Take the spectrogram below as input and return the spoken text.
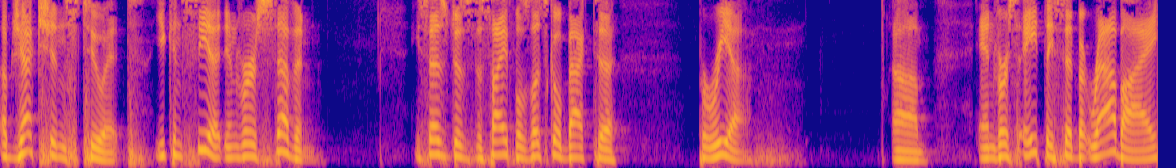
objections to it. You can see it in verse 7. He says to his disciples, let's go back to Perea. Um, and verse 8, they said, But Rabbi,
